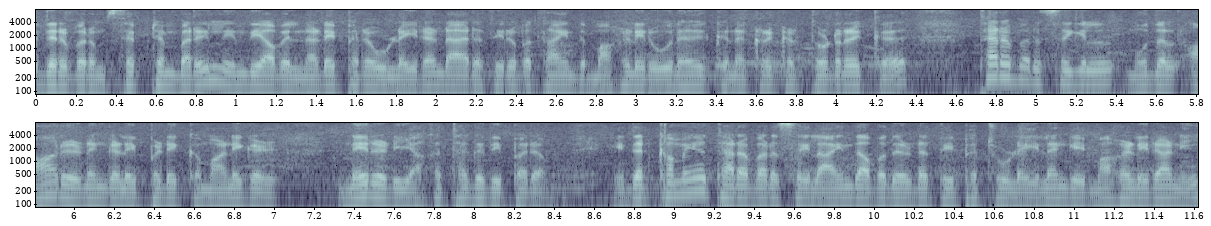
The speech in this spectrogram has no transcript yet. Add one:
எதிர்வரும் செப்டம்பரில் இந்தியாவில் நடைபெறவுள்ள இரண்டாயிரத்தி இருபத்தைந்து மகளிர் உலகக்கிண கிரிக்கெட் தொடருக்கு தரவரிசையில் முதல் ஆறு இடங்களை பிடிக்கும் அணிகள் நேரடியாக தகுதி பெறும். இதற்கமைய தரவரிசையில் ஐந்தாவது இடத்தை பெற்றுள்ள இலங்கை மகளிர் அணி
